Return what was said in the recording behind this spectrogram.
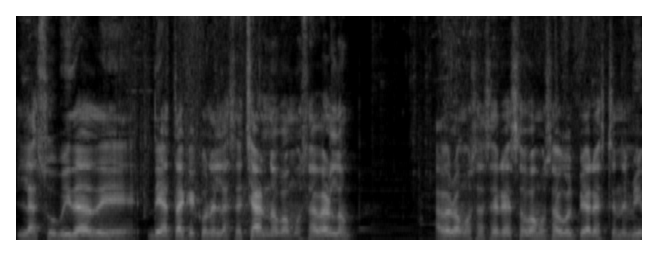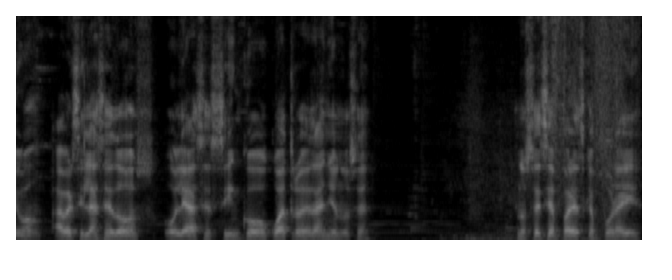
la subida de, de ataque con el acechar, ¿no? Vamos a verlo. A ver, vamos a hacer eso. Vamos a golpear a este enemigo. A ver si le hace 2 o le hace 5 o 4 de daño, no sé. No sé si aparezca por ahí.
